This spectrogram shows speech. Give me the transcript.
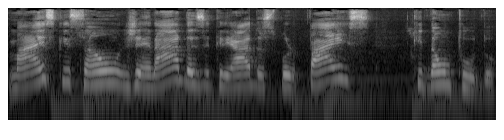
mas que são geradas e criadas por pais que dão tudo,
